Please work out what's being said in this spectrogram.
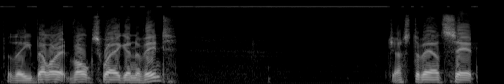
for the Ballarat Volkswagen event. Just about set.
